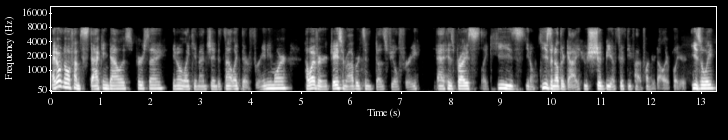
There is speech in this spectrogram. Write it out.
I don't know if I'm stacking Dallas per se. You know, like you mentioned, it's not like they're free anymore. However, Jason Robertson does feel free at his price. Like he's, you know, he's another guy who should be a $5,500 player easily.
